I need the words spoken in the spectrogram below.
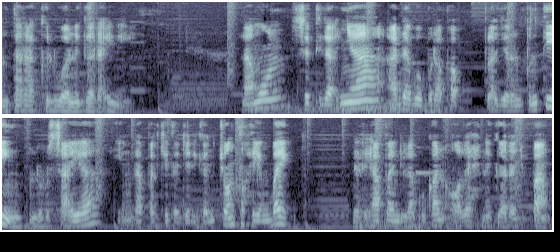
antara kedua negara ini. Namun, setidaknya ada beberapa pelajaran penting menurut saya yang dapat kita jadikan contoh yang baik dari apa yang dilakukan oleh negara Jepang.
